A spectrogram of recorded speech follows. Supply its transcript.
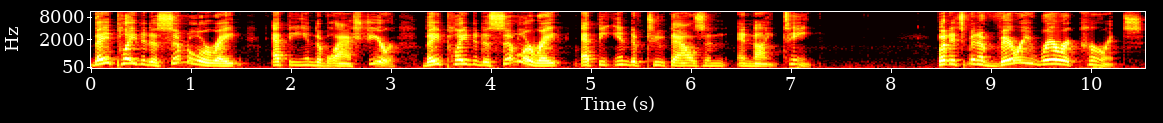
they played at a similar rate at the end of last year. They played at a similar rate at the end of 2019. But it's been a very rare occurrence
